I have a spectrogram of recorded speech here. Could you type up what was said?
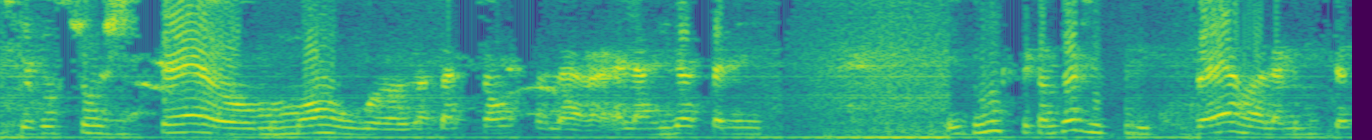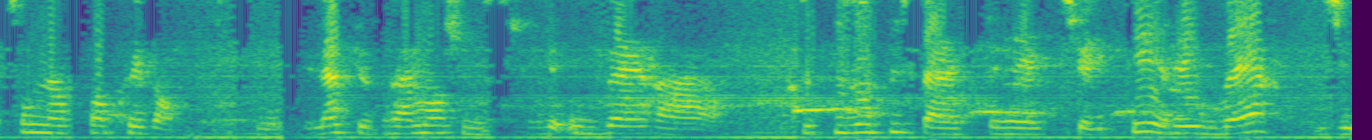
qui, ressurgissait au moment où la patience elle, elle arrivait à sa limite. Et donc, c'est comme ça que j'ai découvert la méditation de l'instant présent. C'est là que vraiment je me suis ouvert de plus en plus à la spiritualité, réouvert. J'ai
